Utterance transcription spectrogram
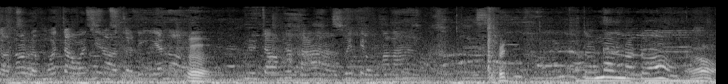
cho nó là mỗi cháu ấy chỉ nó cho đi yên rồi ừ nếu cháu nó cả với tiểu mà là cháu nó là đó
